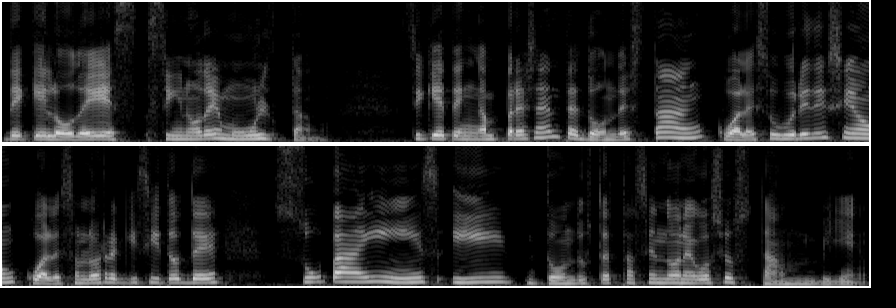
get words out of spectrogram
de que lo des, si no te multan. Así que tengan presente dónde están, cuál es su jurisdicción, cuáles son los requisitos de su país y dónde usted está haciendo negocios también.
